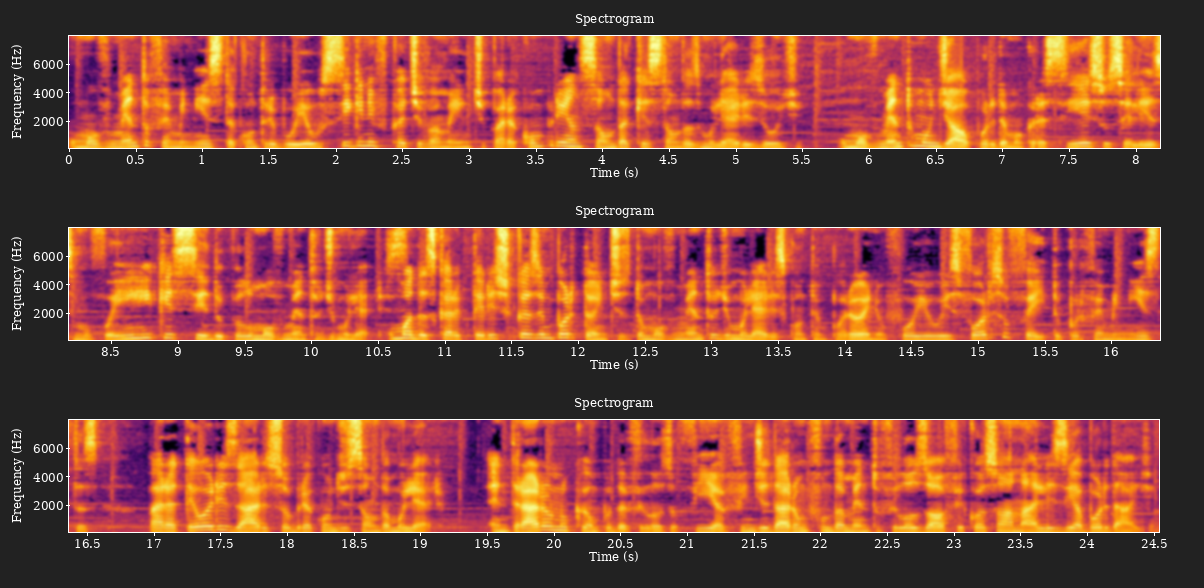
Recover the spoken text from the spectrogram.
o movimento feminista contribuiu significativamente para a compreensão da questão das mulheres hoje. O movimento mundial por democracia e socialismo foi enriquecido pelo movimento de mulheres. Uma das características importantes do movimento de mulheres contemporâneo foi o esforço feito por feministas para teorizar sobre a condição da mulher. Entraram no campo da filosofia a fim de dar um fundamento filosófico à sua análise e abordagem.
